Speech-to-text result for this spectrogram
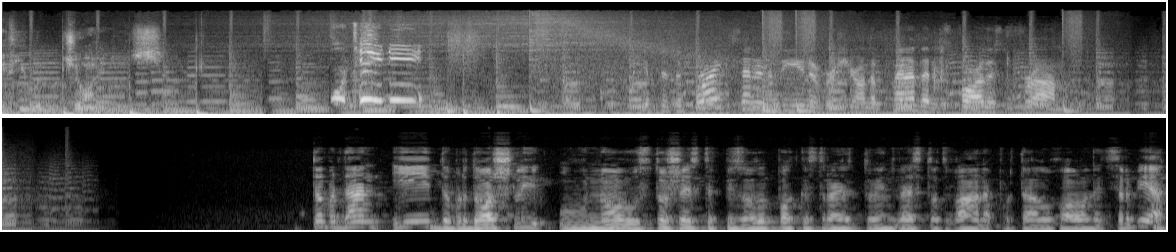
if you would join us. If there's a bright center to the universe, you're on the planet that it's farthest from. Dobar dan i dobrodošli u novu 106. epizodu podcast Radio Twin 202 na portalu Holonet Srbija.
